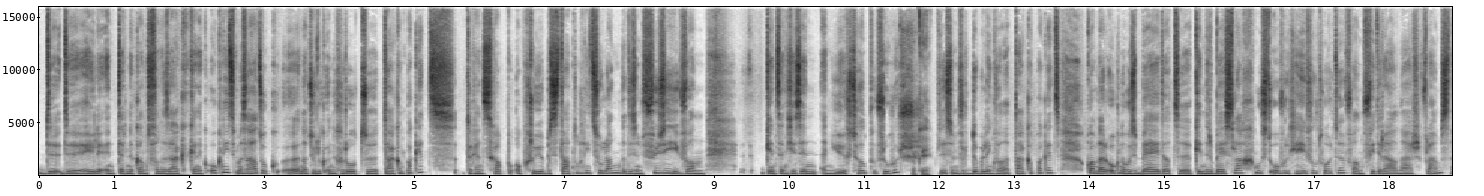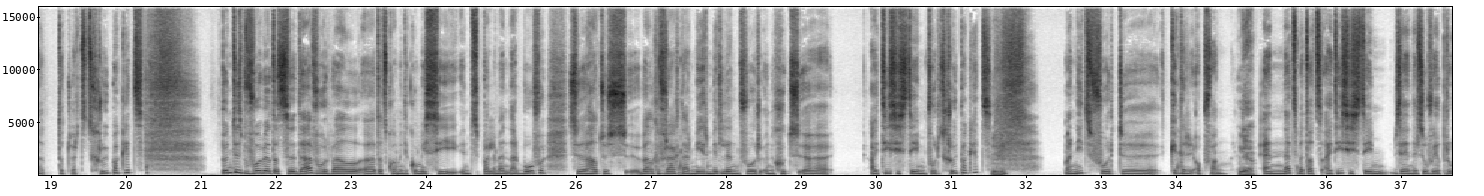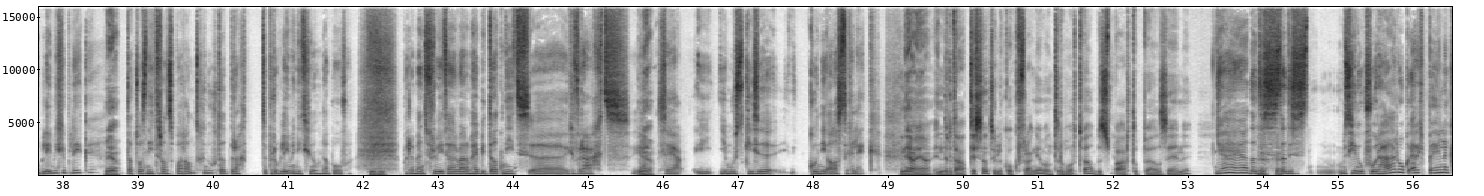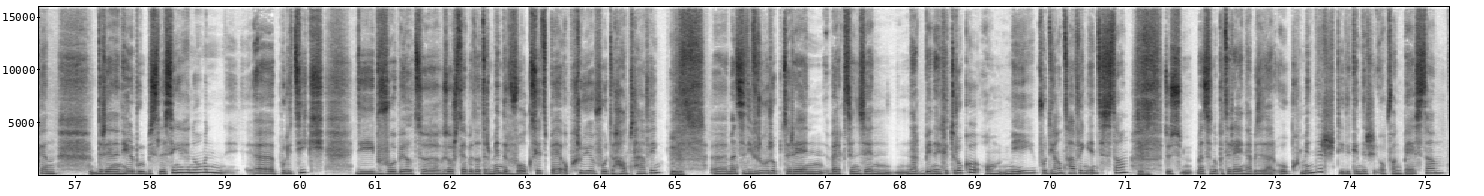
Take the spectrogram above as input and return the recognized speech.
de, de hele interne kant van de zaken ken ik ook niet. Maar ze had ook uh, natuurlijk een groot uh, takenpakket. Het agentschap Opgroeien bestaat nog niet zo lang. Dat is een fusie van eh, kind en gezin en jeugdhulp vroeger. Okay. Dat is een verdubbeling van het takenpakket. kwam daar ook nog eens bij dat de kinderbijslag moest overgeheveld worden van federaal naar Vlaams. Dat werd het groeipakket punt is bijvoorbeeld dat ze daarvoor wel, uh, dat kwam in de commissie in het parlement naar boven, ze had dus wel gevraagd naar meer middelen voor een goed uh, IT-systeem voor het groeipakket. Mhm. Maar niet voor de kinderopvang. Ja. En net met dat IT-systeem zijn er zoveel problemen gebleken. Ja. Dat was niet transparant genoeg, dat bracht de problemen niet genoeg naar boven. Mhm. Het parlement verweet haar, waarom heb je dat niet uh, gevraagd? Ja, ja. Zei, ja, je, je, moest kiezen, kon niet alles tegelijk. Ja, ja, inderdaad. Het is natuurlijk ook wrang, want er wordt wel bespaard op welzijn. Hè? Ja, ja dat, is, dat is misschien ook voor haar ook erg pijnlijk. En er zijn een heleboel beslissingen genomen, eh, politiek, die bijvoorbeeld uh, gezorgd hebben dat er minder volk zit bij opgroeien voor de handhaving. Mhm. Uh, mensen die vroeger op terrein werkten, zijn naar binnen getrokken om mee voor die handhaving in te staan. Mhm. Dus mensen op het terrein hebben ze daar ook minder, die de kinderopvang bijstaan.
